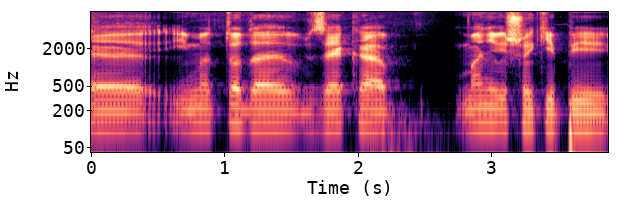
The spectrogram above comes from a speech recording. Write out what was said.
e, ima to da je Zeka manje više u ekipi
